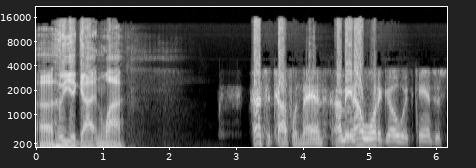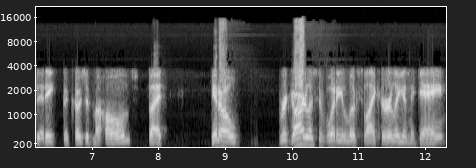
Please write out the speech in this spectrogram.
uh, who you got and why? That's a tough one, man. I mean, I want to go with Kansas City because of Mahomes, but you know, regardless of what he looks like early in the game,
